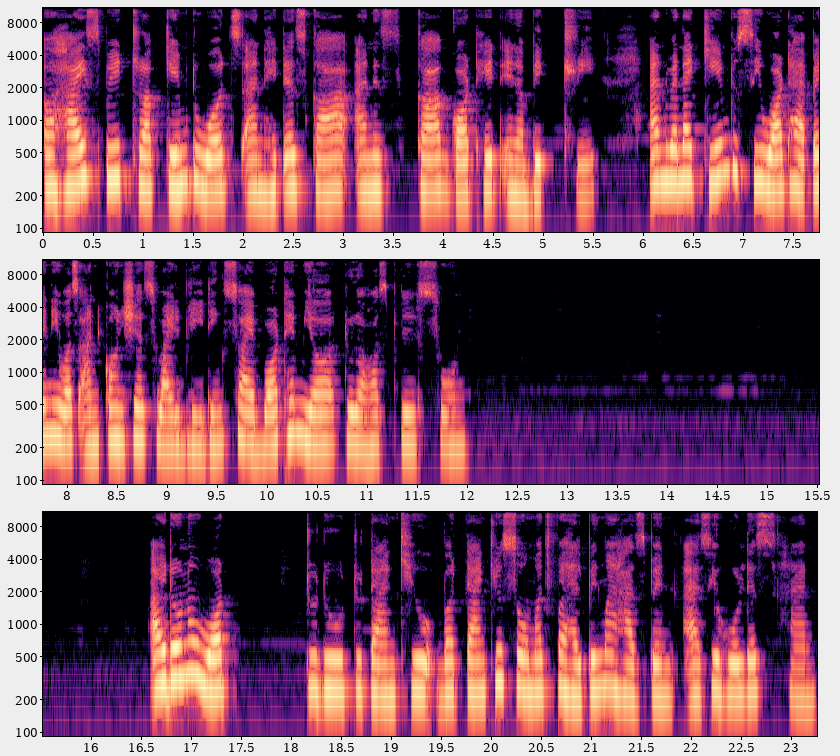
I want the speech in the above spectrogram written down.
A high speed truck came towards and hit his car, and his car got hit in a big tree. And when I came to see what happened, he was unconscious while bleeding, so I brought him here to the hospital soon. I don't know what to do to thank you, but thank you so much for helping my husband as you hold his hand.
